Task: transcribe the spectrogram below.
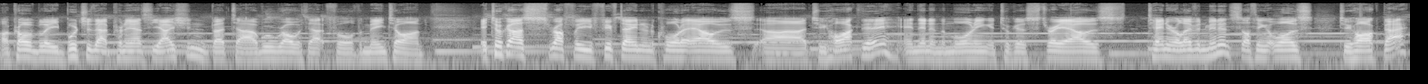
I probably butchered that pronunciation, but uh, we'll roll with that for the meantime. It took us roughly 15 and a quarter hours uh, to hike there, and then in the morning it took us three hours, 10 or 11 minutes, I think it was, to hike back.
